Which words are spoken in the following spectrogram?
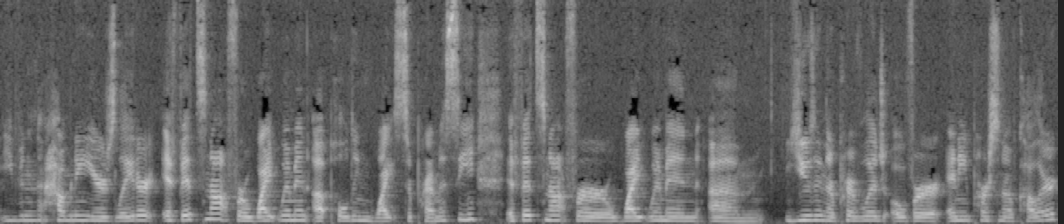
even how many years later, if it's not for white women upholding white supremacy, if it's not for white women um, using their privilege over any person of color,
